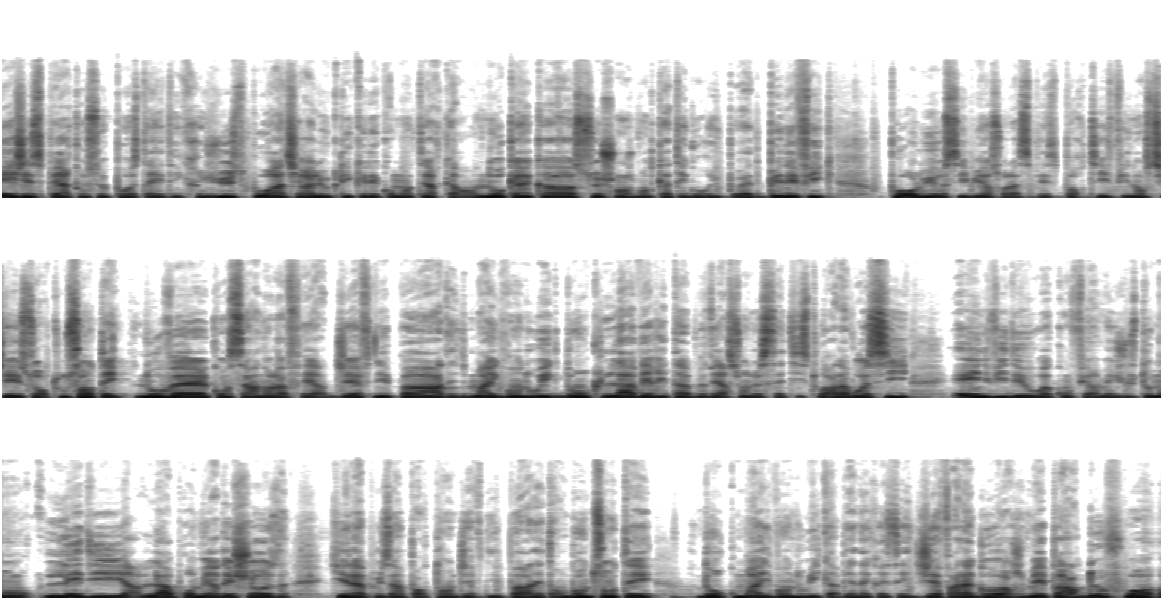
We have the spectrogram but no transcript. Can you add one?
Et j'espère que ce post a été écrit juste pour attirer le clic et les commentaires car en aucun cas ce changement de catégorie peut être bénéfique pour lui aussi bien sur l'aspect sportif, financier et surtout santé. Nouvelle concernant l'affaire Jeff Nippard et Mike Van Wyck, donc la véritable version de cette histoire, la voici, et une vidéo à confirmer justement les dires. La première des choses qui est la plus importante, Jeff Nippard est en bonne santé, donc Mike Van Wyck a bien agressé Jeff à la gorge, mais par deux fois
